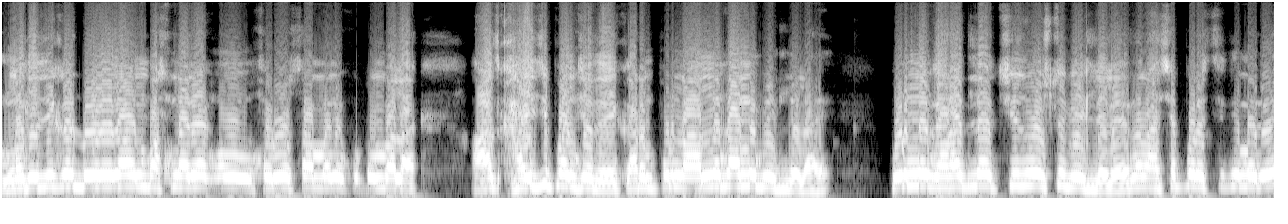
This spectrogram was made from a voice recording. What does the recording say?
मदतीकडे डोळे लावून बसणाऱ्या सर्वसामान्य कुटुंबाला आज खायची पंचायत आहे कारण पूर्ण अन्नधान्य भिजलेलं आहे. पूर्ण घरातल्या चीज वस्तू भिजलेल्या आहेत. आणि अशा परिस्थितीमध्ये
